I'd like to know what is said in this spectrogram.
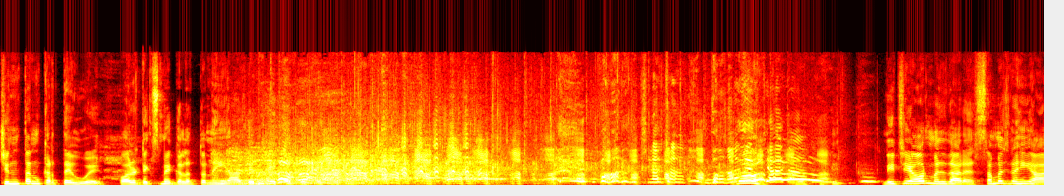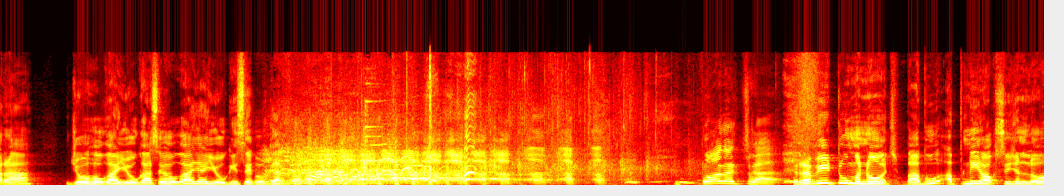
चिंतन करते हुए पॉलिटिक्स में गलत तो नहीं आगे भाई नीचे और मज़ेदार है समझ नहीं आ रहा जो होगा योगा से होगा या योगी से होगा। बहुत अच्छा। रवि टू मनोज बाबू अपनी ऑक्सीजन लो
